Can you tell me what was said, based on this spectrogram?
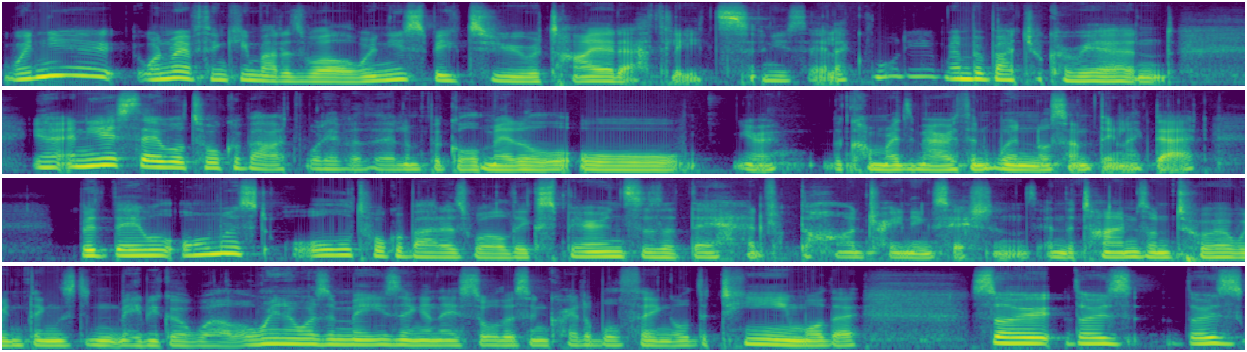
when you, one way of thinking about it as well, when you speak to retired athletes and you say, like, what do you remember about your career? And, you know, and yes, they will talk about whatever the Olympic gold medal or, you know, the Comrades Marathon win or something like that. But they will almost all talk about as well the experiences that they had from the hard training sessions and the times on tour when things didn't maybe go well, or when it was amazing and they saw this incredible thing, or the team, or the so those those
